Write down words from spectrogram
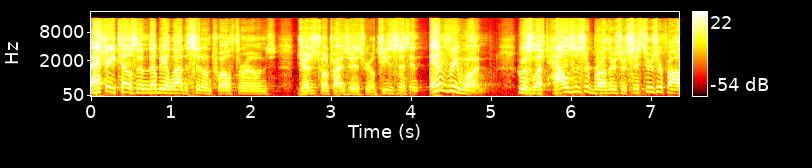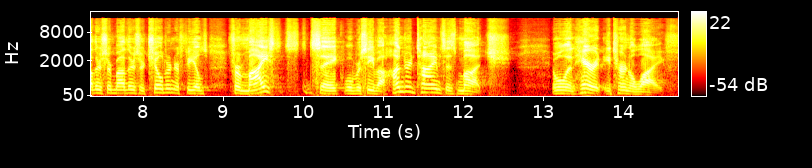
After he tells them they'll be allowed to sit on 12 thrones, judge the 12 tribes of Israel, Jesus says, and everyone who has left houses or brothers or sisters or fathers or mothers or children or fields for my sake will receive a hundred times as much and will inherit eternal life.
